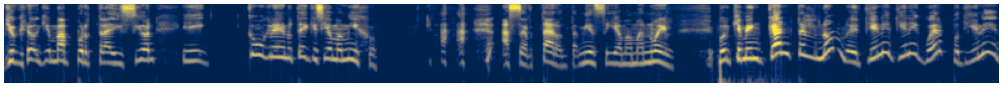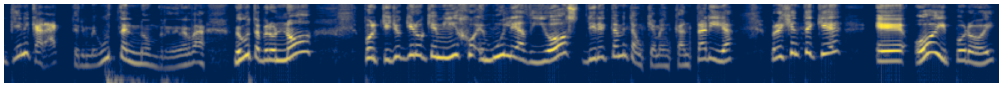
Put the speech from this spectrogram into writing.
yo creo que más por tradición y ¿Cómo creen ustedes que se llama mi hijo? Acertaron, también se llama Manuel. Porque me encanta el nombre, tiene, tiene cuerpo, tiene, tiene carácter, me gusta el nombre, de verdad. Me gusta, pero no porque yo quiero que mi hijo emule a Dios directamente, aunque me encantaría. Pero hay gente que eh, hoy por hoy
